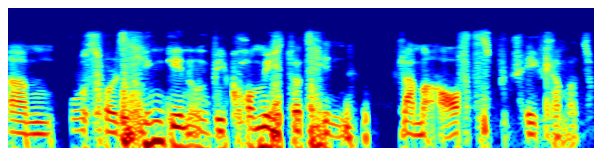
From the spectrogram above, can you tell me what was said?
ähm, wo soll es hingehen und wie komme ich dorthin. Klammer auf, das Budget, Klammer zu.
